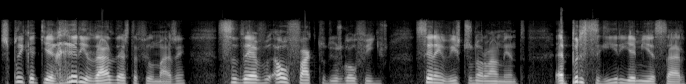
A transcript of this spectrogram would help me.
explica que a raridade desta filmagem se deve ao facto de os golfinhos serem vistos normalmente a perseguir e ameaçar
